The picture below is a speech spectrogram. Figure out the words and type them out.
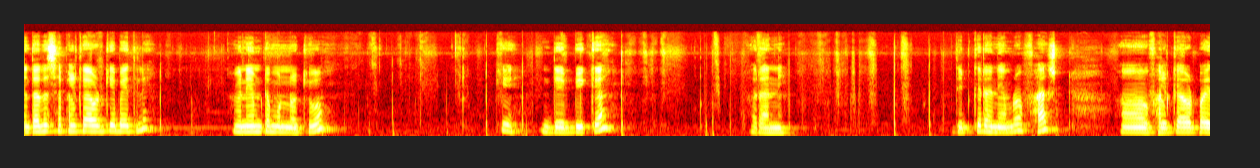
दादा साहेब फाल्का आवाड़ किए पाई ନିୟମଟା ମନେ ରଖିବ କିଏ ଦେବିକା ରାନୀ ଦେବିକା ରାନୀ ଆମର ଫାଷ୍ଟ ফালকা আওয়ার্ড পাই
